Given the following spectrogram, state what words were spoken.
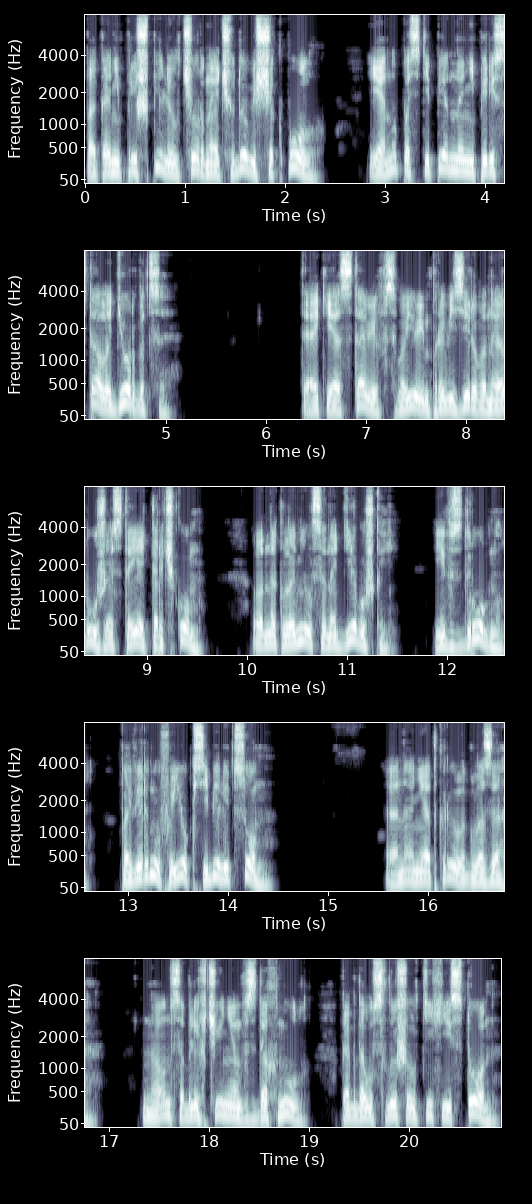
пока не пришпилил черное чудовище к полу, и оно постепенно не перестало дергаться. Так и оставив свое импровизированное оружие стоять торчком, он наклонился над девушкой и вздрогнул, повернув ее к себе лицом. Она не открыла глаза, но он с облегчением вздохнул, когда услышал тихий стон.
